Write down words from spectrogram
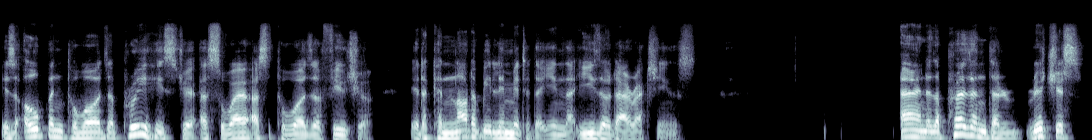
is open towards a prehistory as well as towards the future. It cannot be limited in either directions. And the present reaches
